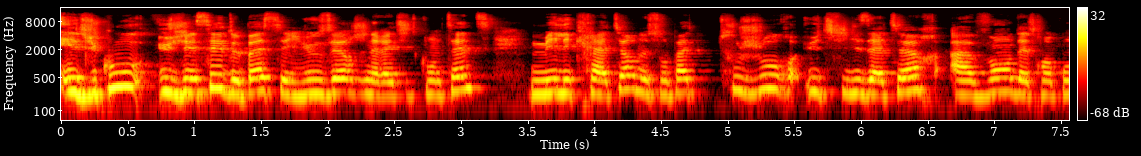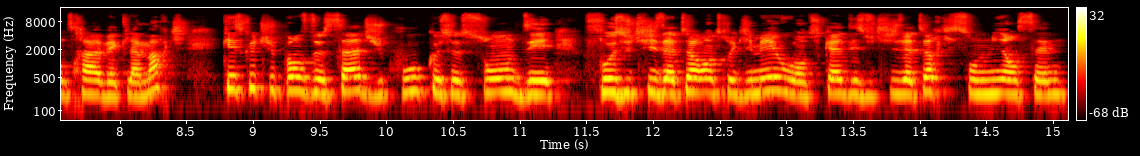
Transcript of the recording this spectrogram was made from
Et du coup, UGC de base, c'est User Generated Content, mais les créateurs ne sont pas toujours utilisateurs avant d'être en contrat avec la marque. Qu'est-ce que tu penses de ça, du coup, que ce sont des faux utilisateurs, entre guillemets, ou en tout cas des utilisateurs qui sont mis en scène?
